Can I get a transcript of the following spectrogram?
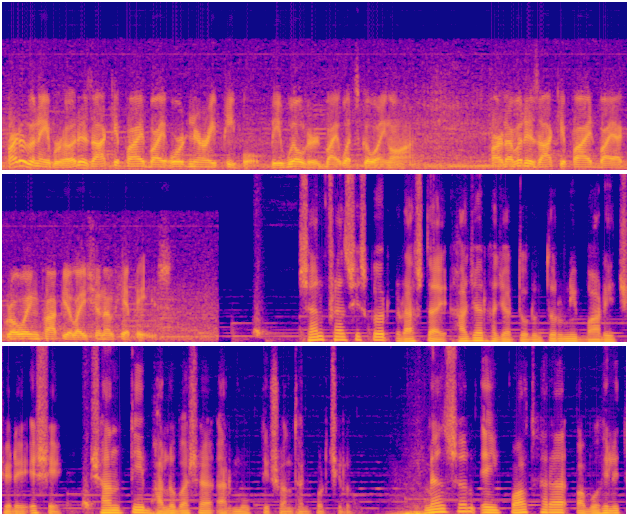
Part of the neighborhood is occupied by ordinary people, bewildered by what's going on. Part of it is occupied by a growing population of hippies. সান ফ্রান্সিসকোর রাস্তায় হাজার হাজার তরুণ তরুণী বাড়ি ছেড়ে এসে শান্তি ভালোবাসা আর মুক্তির সন্ধান করছিল ম্যানসন এই পথহারা অবহেলিত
